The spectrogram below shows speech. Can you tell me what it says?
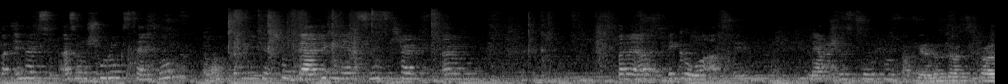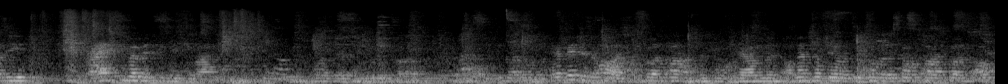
Bei- in der, also im Schulungszentrum. Da bin ich jetzt schon fertig und jetzt muss ich halt ähm, bei der WKO abtreten. Lehrabschlussprüfung. Okay, das ist das quasi rein überbetrieblich gemacht. Genau. Ja, bitte ist auch was. Das ist bei uns auch noch das. Wir haben Online-Shop, wir haben uns bekommen, das Kaufhaus bei uns auch.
